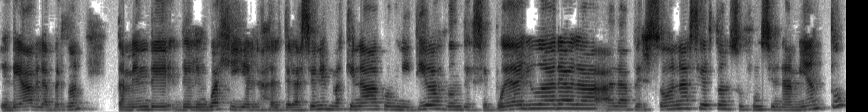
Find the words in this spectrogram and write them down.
de habla, perdón, también de, lenguaje y en las alteraciones más que nada cognitivas, donde se puede ayudar a la, a la persona, ¿cierto?, en su funcionamiento,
